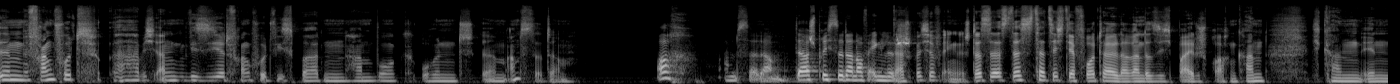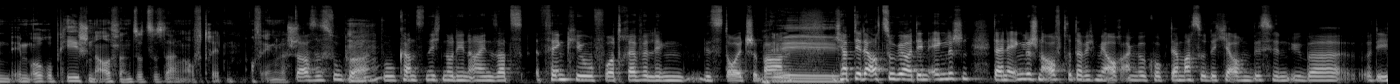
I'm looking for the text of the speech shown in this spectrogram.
ähm, Frankfurt äh, habe ich anvisiert, Frankfurt, Wiesbaden, Hamburg und ähm, Amsterdam. Ach, Amsterdam. Da sprichst du dann auf Englisch. Da spreche ich auf Englisch. Das, das, das ist tatsächlich der Vorteil daran, dass ich beide Sprachen kann. Ich kann in, im europäischen Ausland sozusagen auftreten, auf Englisch. Das ist super. Mhm. Du kannst nicht nur den einen Satz Thank you for traveling bis Deutsche Bahn. Hey. Ich habe dir da auch zugehört. Den englischen, deine englischen Auftritte habe ich mir auch angeguckt. Da machst du dich ja auch ein bisschen über die,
